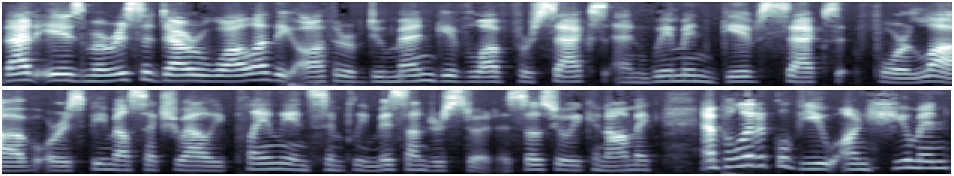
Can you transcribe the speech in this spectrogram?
That is Marissa Daruwalla, the author of "Do Men Give Love for Sex and Women Give Sex for Love, or Is Female Sexuality Plainly and Simply Misunderstood? A Socioeconomic and Political View on Human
